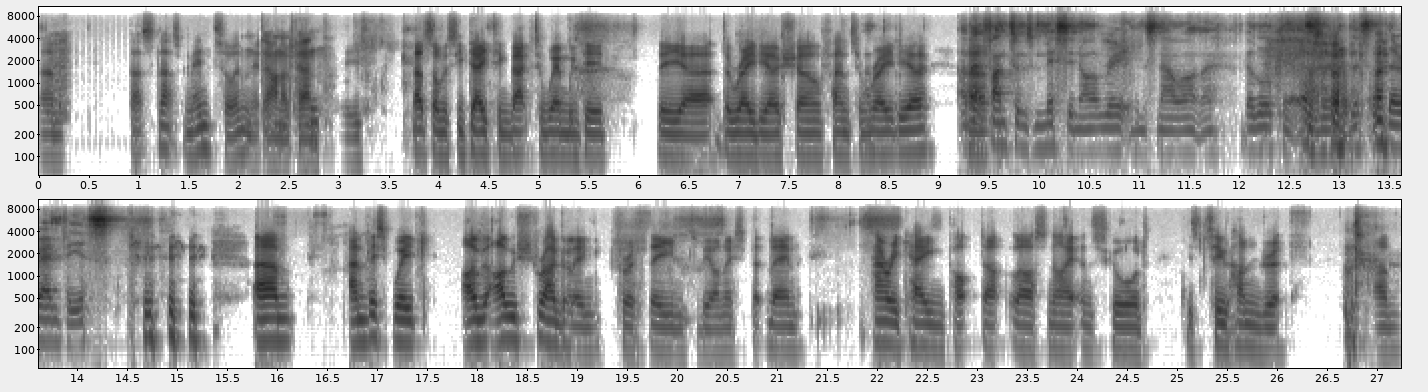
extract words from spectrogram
Um, that's that's mental, isn't it? down a pen. That's obviously dating back to when we did the uh, the radio show on Phantom Radio. I bet Uh, Phantom's missing our ratings now, aren't they? They're looking at us. They're, they're, they're envious. um, and this week, I was struggling for a theme, to be honest. But then Harry Kane popped up last night and scored his 200th um,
